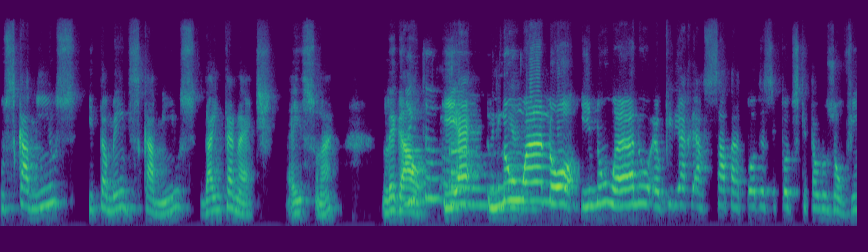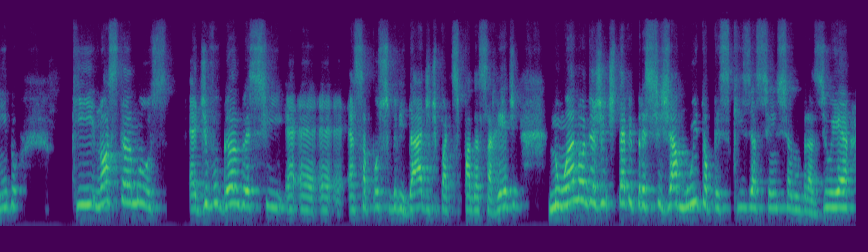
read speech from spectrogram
os caminhos e também descaminhos da internet. É isso, né? Legal. Muito e é num ano, e num ano, eu queria realçar para todas e todos que estão nos ouvindo que nós estamos é, divulgando esse, é, é, é essa possibilidade de participar dessa rede num ano onde a gente deve prestigiar muito a pesquisa e a ciência no Brasil e a,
